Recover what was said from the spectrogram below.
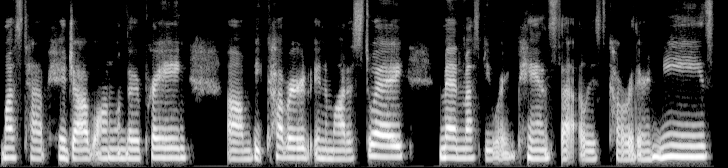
must have hijab on when they're praying, um, be covered in a modest way. Men must be wearing pants that at least cover their knees.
